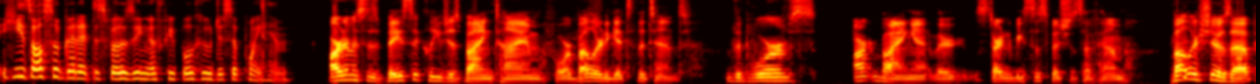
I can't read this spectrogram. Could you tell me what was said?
he's also good at disposing of people who disappoint him. Artemis is basically just buying time for Butler to get to the tent. The dwarves aren't buying it, they're starting to be suspicious of him. Butler shows up,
